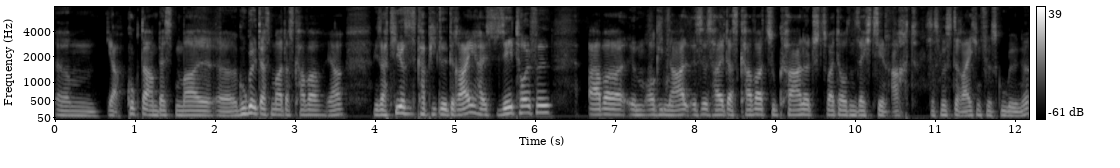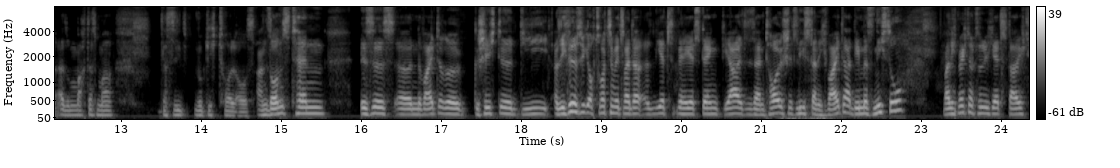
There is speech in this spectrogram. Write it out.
Ähm, ja, guckt da am besten mal, äh, googelt das mal, das Cover, ja. Wie gesagt, hier ist es Kapitel 3, heißt Seeteufel aber im Original ist es halt das Cover zu Carnage 2016-8. Das müsste reichen fürs Google, ne? Also macht das mal. Das sieht wirklich toll aus. Ansonsten ist es äh, eine weitere Geschichte, die. Also ich will natürlich auch trotzdem jetzt weiter, jetzt, wenn ihr jetzt denkt, ja, es ist enttäuscht, jetzt liest er nicht weiter. Dem ist nicht so. Weil ich möchte natürlich jetzt, dadurch,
